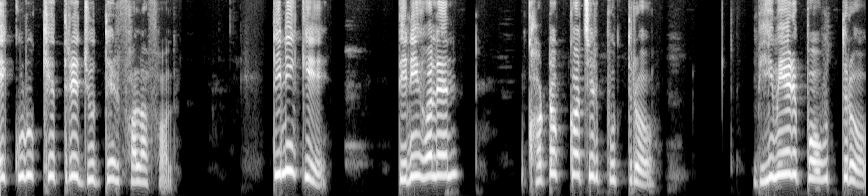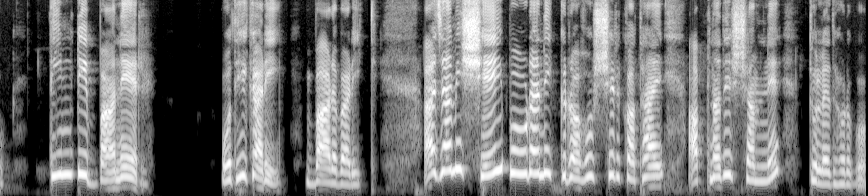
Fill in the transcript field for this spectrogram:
এই কুরুক্ষেত্রের যুদ্ধের ফলাফল। তিনি কে? তিনি হলেন ঘটোৎকচের পুত্র, ভীমের পৌত্র, তিনটি বানের অধিকারী বারবারিক। আজ আমি সেই পৌরাণিক রহস্যের কথাই আপনাদের সামনে তুলে ধরব।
